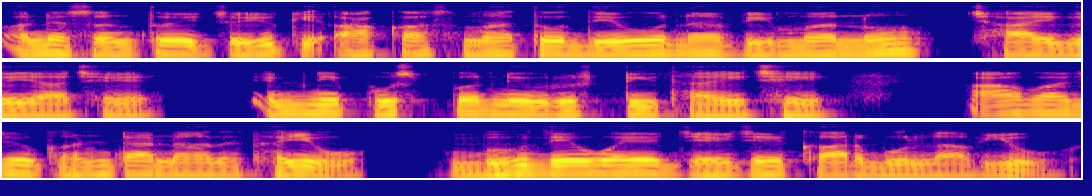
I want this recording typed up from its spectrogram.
અને સંતોએ જોયું કે આકાશમાં તો દેવોના વિમાનો છાઈ ગયા છે. એમની પુષ્પની વૃષ્ટિ થાય છે. આ બાજુ ઘંટાનાદ થયું. ભૂદેવોએ જય જયકાર બોલાવ્યું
